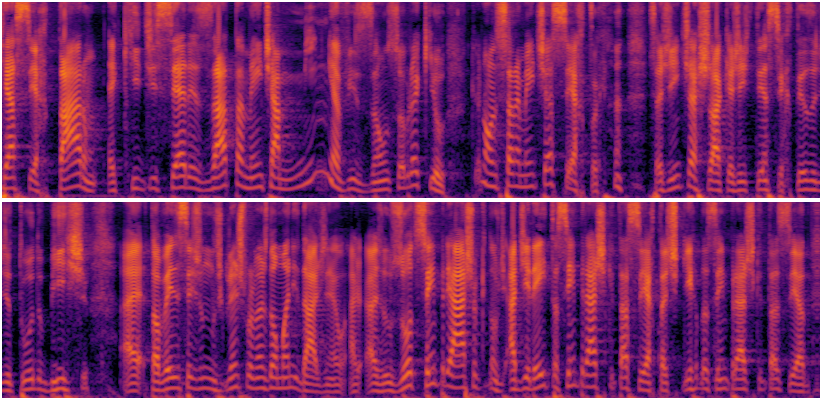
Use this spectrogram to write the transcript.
que acertaram, é que disseram exatamente a minha visão sobre aquilo. Que não necessariamente é certo. Se a gente achar que a gente tem a certeza de tudo, bicho, é, talvez seja um dos grandes problemas da humanidade, né? Os outros sempre acham que. não, A direita sempre acha que está certo, a esquerda sempre acha que está certo.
